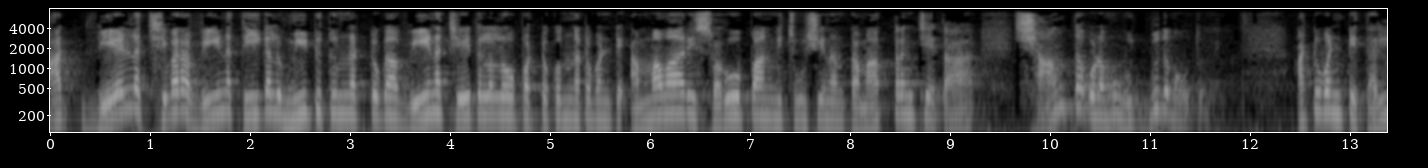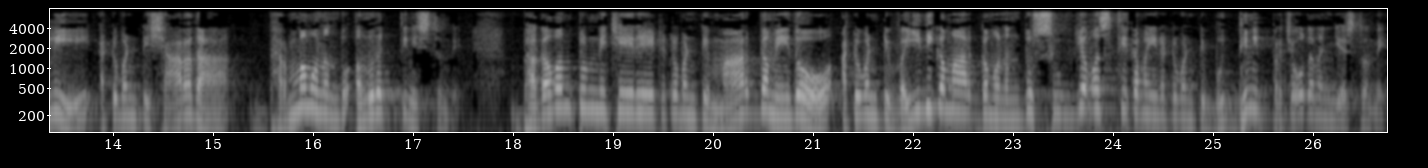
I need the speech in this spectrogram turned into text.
ఆ వేళ్ళ చివర వీణ తీగలు మీటుతున్నట్టుగా వీణ చేతులలో పట్టుకున్నటువంటి అమ్మవారి స్వరూపాన్ని చూసినంత మాత్రం చేత శాంతగుణము ఉద్భుతమవుతుంది. అటువంటి తల్లి అటువంటి శారద ధర్మమునందు అనురక్తినిస్తుంది. భగవంతుణ్ణి చేరేటటువంటి మార్గమేదో అటువంటి వైదిక మార్గమునందు సువ్యవస్థితమైనటువంటి బుద్ధిని ప్రచోదనం చేస్తుంది.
